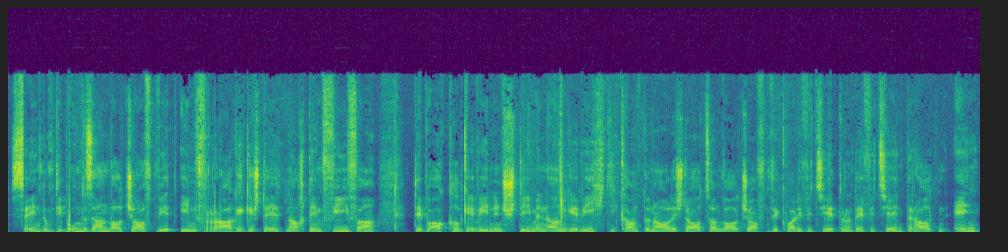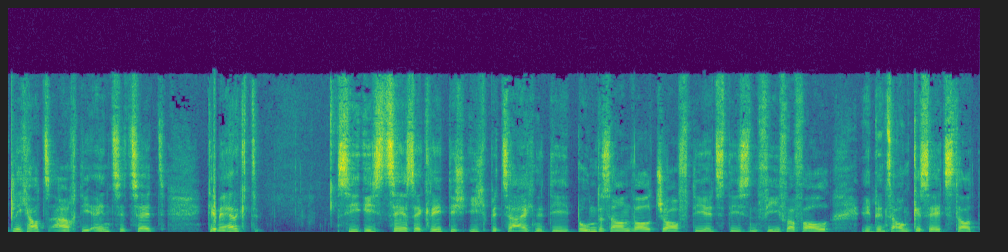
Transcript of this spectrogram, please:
Sendung. Die Bundesanwaltschaft wird in Frage gestellt. Nach dem FIFA-Debakel gewinnen Stimmen an Gewicht. Die kantonale Staatsanwaltschaften für qualifizierter und effizienter halten. Endlich hat es auch die NZZ gemerkt. Sie ist sehr, sehr kritisch. Ich bezeichne die Bundesanwaltschaft, die jetzt diesen FIFA-Fall in den Sand gesetzt hat,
